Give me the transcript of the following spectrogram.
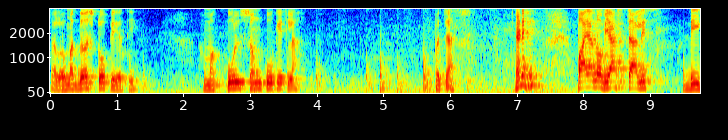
ચાલો, આમાં દસ ટોપી હતી. આમાં કુલ શંકુ કેટલા? પચાસ. હેને પાયાનો વ્યાસ ચાલીસ ડી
